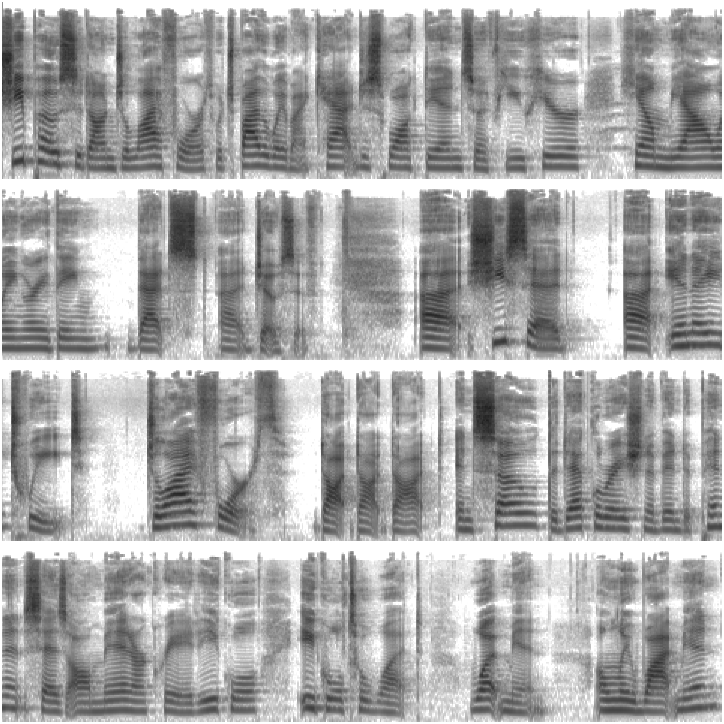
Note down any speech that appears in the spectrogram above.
She posted on July 4th, which, by the way, my cat just walked in. So if you hear him meowing or anything, that's uh, Joseph. Uh, she said uh, in a tweet, July 4th, dot, dot, dot. And so the Declaration of Independence says all men are created equal. Equal to what? What men? Only white men?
